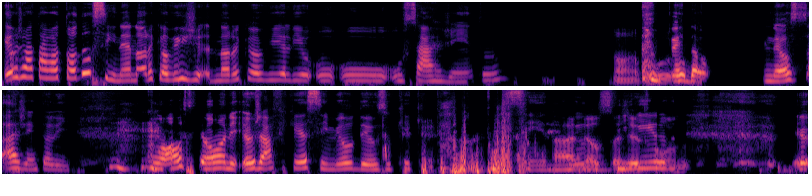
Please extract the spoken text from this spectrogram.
eu já tava todo assim, né? Na hora que eu vi, na hora que eu vi ali o, o, o sargento. Não, Perdão. Nelson Sargento ali, com Alcione, eu já fiquei assim, meu Deus, o que que tá acontecendo? Ah, Nelson Sargento. Eu,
